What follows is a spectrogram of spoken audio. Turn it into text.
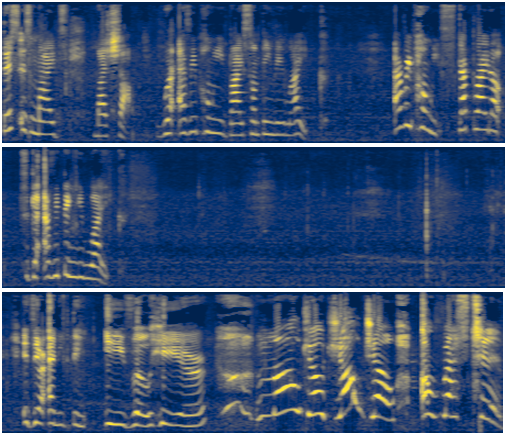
This is my my shop, where every pony buys something they like. Every pony, step right up to get everything you like. Is there anything evil here? Mojo Jojo! Arrest him!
